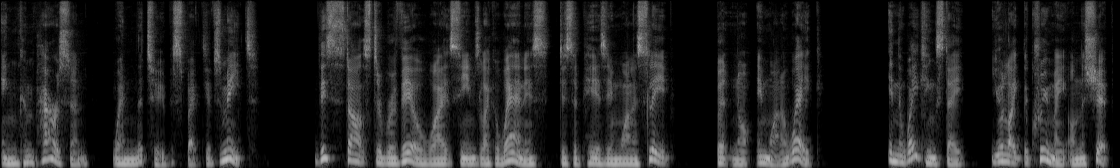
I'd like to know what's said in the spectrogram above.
in comparison when the two perspectives meet. This starts to reveal why it seems like awareness disappears in one asleep, but not in one awake. In the waking state, you're like the crewmate on the ship,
